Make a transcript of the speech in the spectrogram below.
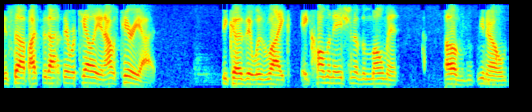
and stuff. I stood out there with Kelly, and I was teary eyed because it was like a culmination of the moment of you know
